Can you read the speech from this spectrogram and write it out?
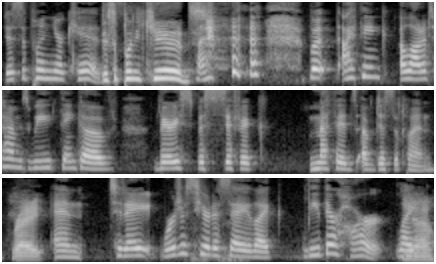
discipline your kids. Discipline your kids. But I think a lot of times we think of very specific methods of discipline. right. And today we're just here to say, like, lead their heart. Like, yeah.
